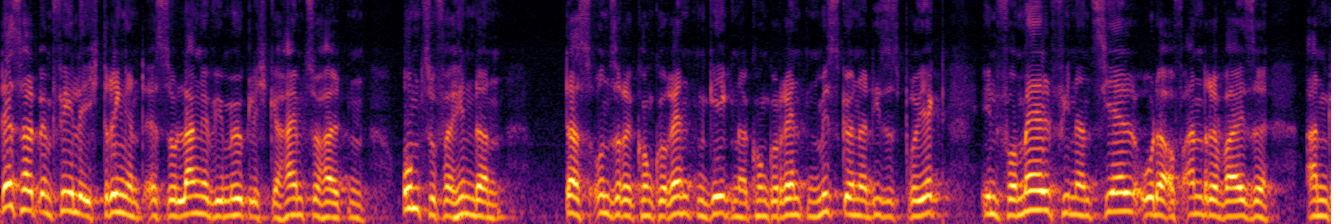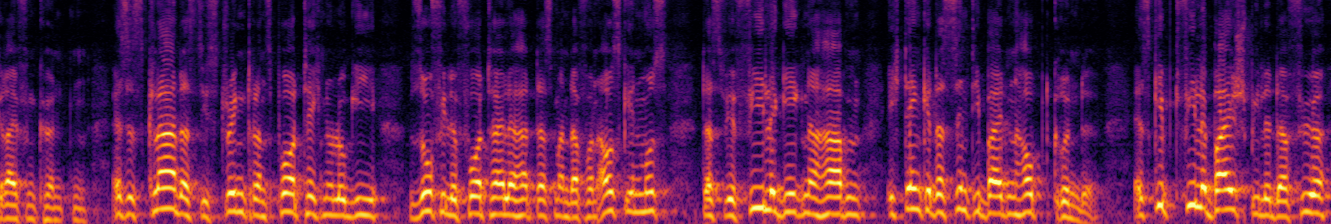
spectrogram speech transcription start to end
Deshalb empfehle ich dringend, es so lange wie möglich geheim zu halten, um zu verhindern, dass unsere Konkurrenten, Gegner, Konkurrenten, Missgönner dieses Projekt informell, finanziell oder auf andere Weise angreifen könnten. Es ist klar, dass die String-Transport-Technologie so viele Vorteile hat, dass man davon ausgehen muss, dass wir viele Gegner haben. Ich denke, das sind die beiden Hauptgründe. Es gibt viele Beispiele dafür,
